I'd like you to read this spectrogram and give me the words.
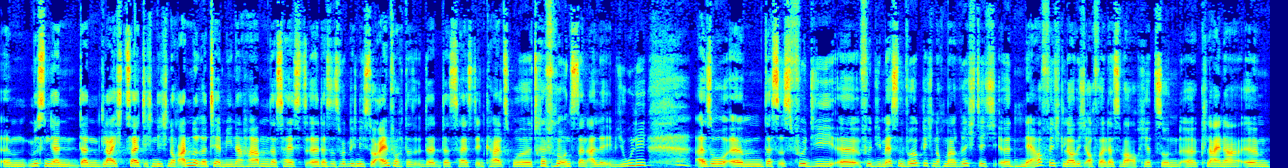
ähm, müssen ja dann gleichzeitig nicht noch andere Termine haben. Das heißt, äh, das ist wirklich nicht so einfach. Das, das heißt, in Karlsruhe treffen wir uns dann alle im Juli. Also ähm, das ist für die äh, für die Messen wirklich noch mal richtig äh, nervig, glaube ich, auch weil das war auch jetzt so ein äh, kleiner ähm,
